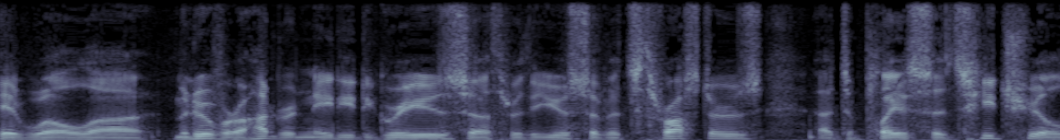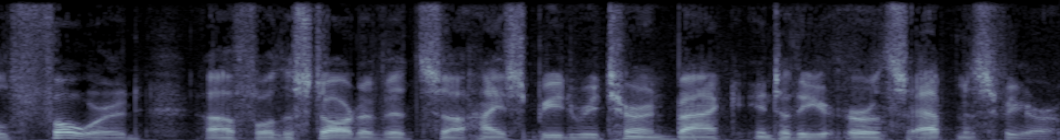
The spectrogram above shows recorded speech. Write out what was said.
it will uh, maneuver 180 degrees uh, through the use of its thrusters uh, to place its heat shield forward uh, for the start of its uh, high speed return back into the Earth's atmosphere.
